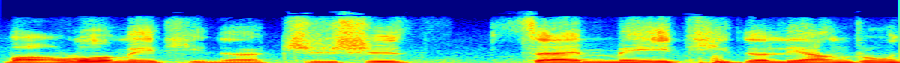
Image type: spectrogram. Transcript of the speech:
网络媒体呢，只是在媒体的两种，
